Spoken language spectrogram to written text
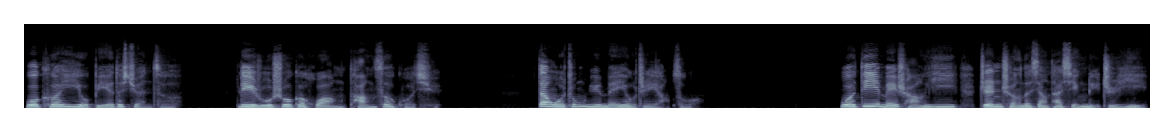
我可以有别的选择，例如说个谎搪塞过去，但我终于没有这样做。我低眉长揖，真诚地向他行礼致意，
